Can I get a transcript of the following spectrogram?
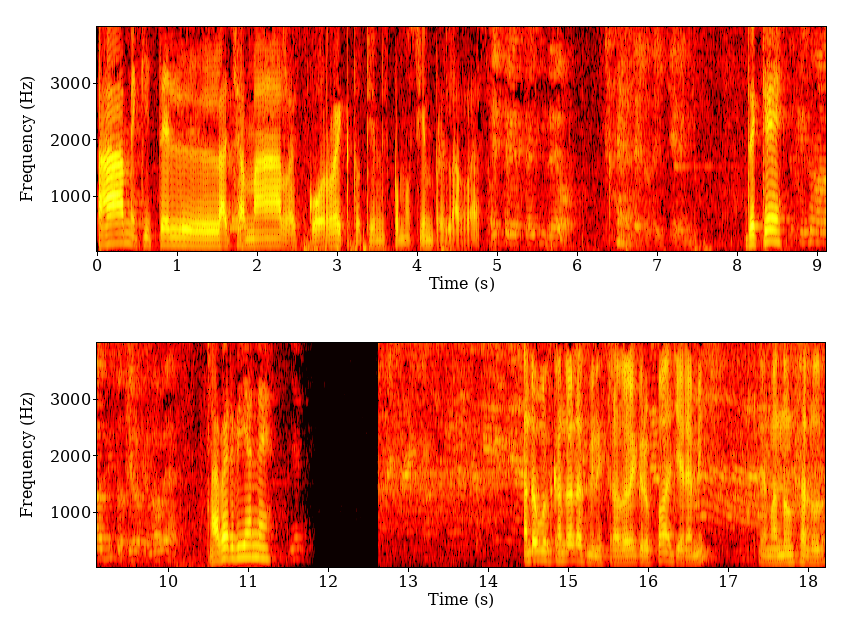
Ah, me quité el- la chamarra, es correcto, tienes como siempre la razón. ¿Qué crees que hay video? De lo de Jeremy. ¿De qué? Es que eso no lo has visto, quiero que lo veas. A ver, viene. Ando buscando al administrador del grupo, al Jeremis. Le mando un saludo.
